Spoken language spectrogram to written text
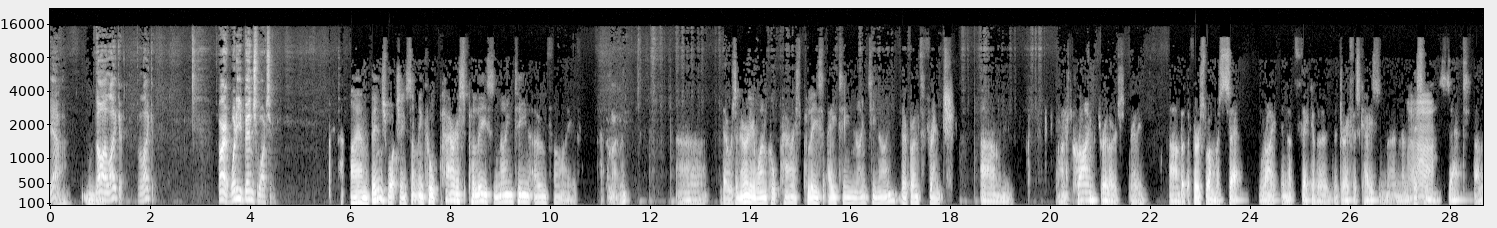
yeah. Mm. No, I like it. I like it. All right, what are you binge watching? I am binge watching something called Paris Police 1905 at the moment. Uh, there was an earlier one called Paris Police 1899. They're both French um, kind of crime thrillers, really. Uh, but the first one was set right in the thick of the, the Dreyfus case, and, and then this ah. one set uh,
